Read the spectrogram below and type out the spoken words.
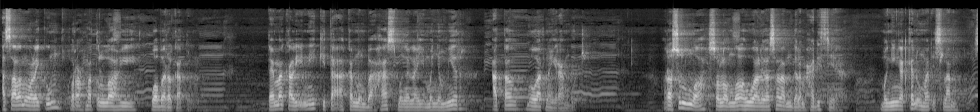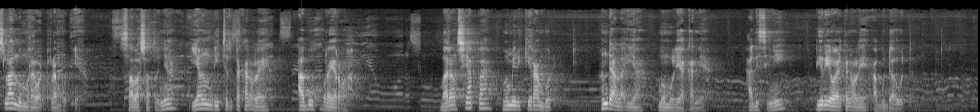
Assalamualaikum warahmatullahi wabarakatuh. Tema kali ini kita akan membahas mengenai menyemir atau mewarnai rambut. Rasulullah Shallallahu Alaihi Wasallam dalam hadisnya mengingatkan umat Islam selalu merawat rambutnya. Salah satunya yang diceritakan oleh Abu Hurairah. Barang siapa memiliki rambut, hendaklah ia memuliakannya. Hadis ini diriwayatkan oleh Abu Daud.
